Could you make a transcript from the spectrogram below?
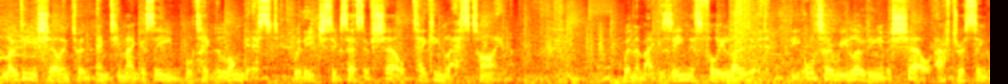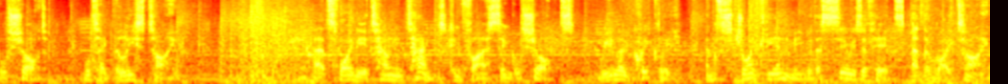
Loading a shell into an empty magazine will take the longest, with each successive shell taking less time. When the magazine is fully loaded, the auto-reloading of a shell after a single shot will take the least time. That's why the Italian tanks can fire single shots, reload quickly, and strike the enemy with a series of hits at the right time.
